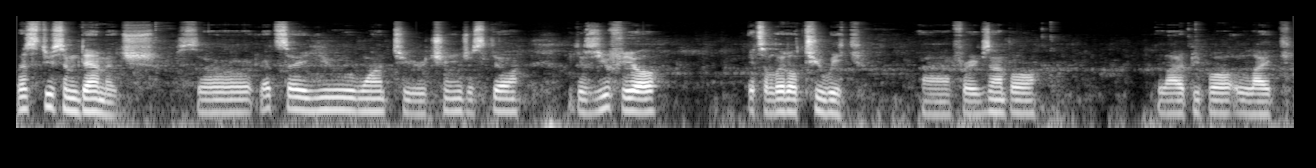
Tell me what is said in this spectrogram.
let's do some damage. So let's say you want to change a skill because you feel it's a little too weak. Uh, for example, a lot of people like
